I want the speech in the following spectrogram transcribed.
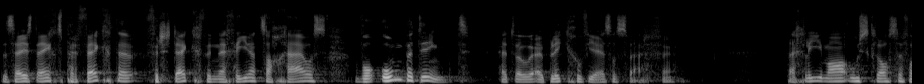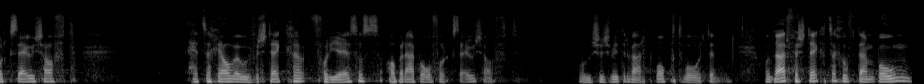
Das heisst eigentlich das perfekte Versteck für einen kleinen Zachäus, der unbedingt hat einen Blick auf Jesus werfen. Der kleine Mann, ausgeschlossen von der Gesellschaft, hat sich ja auch verstecken vor Jesus, aber eben auch vor der Gesellschaft, er sonst wieder gemobbt worden. Und er versteckt sich auf dem Baum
